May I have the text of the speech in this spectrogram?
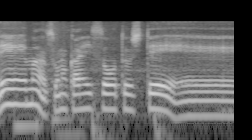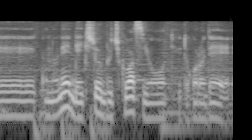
でまあその階層として、えーこのね歴史をぶち壊すよっていうところで、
